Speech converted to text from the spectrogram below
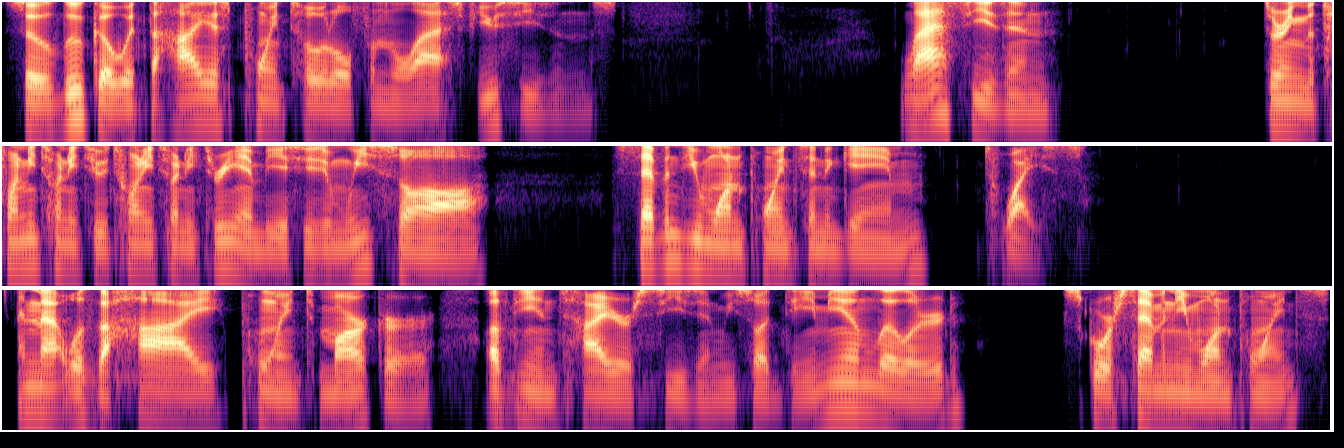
So Luka with the highest point total from the last few seasons. Last season, during the 2022-2023 NBA season, we saw 71 points in a game twice. And that was the high point marker of the entire season. We saw Damian Lillard score 71 points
